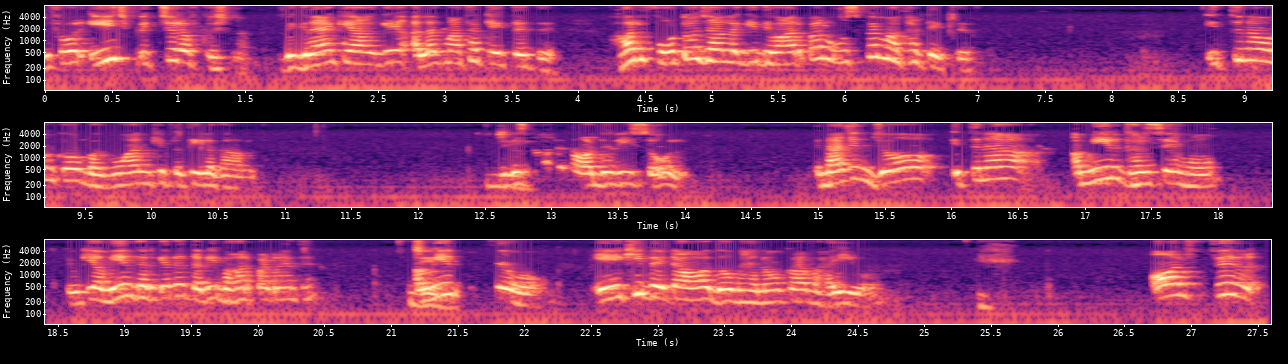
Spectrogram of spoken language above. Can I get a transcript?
before each picture of Krishna विग्रह के आगे अलग माथा टेकते थे हर फ़ोटो जहाँ लगी दीवार पर उस पर माथा टेकते थे इतना उनको भगवान के प्रति लगाव था ऑर्डरी सोल इमेजिन जो। इतना अमीर घर से हो क्योंकि अमीर घर के थे तभी बाहर पढ़ रहे थे। अमीर घर से हो एक ही बेटा हो दो बहनों का भाई हो। और फिर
